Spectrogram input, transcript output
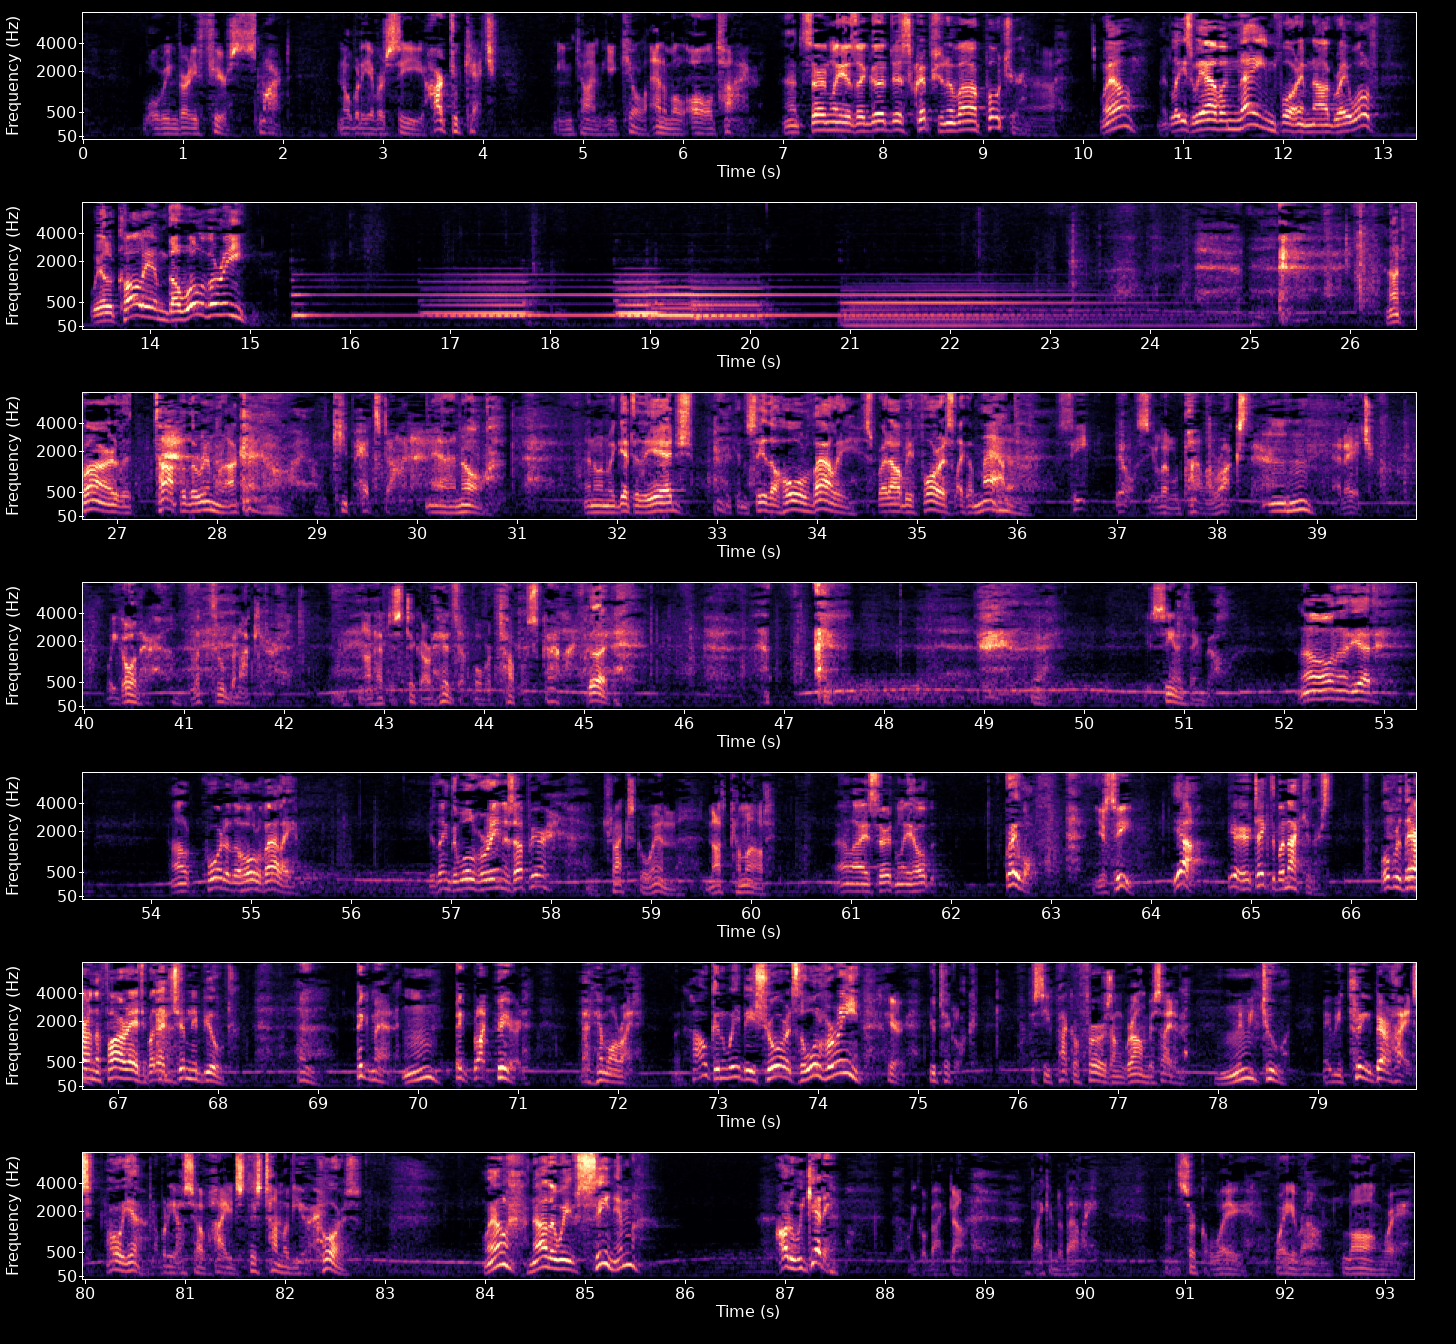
Wolverine very fierce, smart. Nobody ever see, hard to catch. Meantime, he kill animal all time. That certainly is a good description of our poacher. Ah. Well, at least we have a name for him now, Grey Wolf. We'll call him the Wolverine. Not far to the top of the rim rock. No, Keep heads down. Yeah, I know. And when we get to the edge, we can see the whole valley spread out before us like a map. See, Bill, see a little pile of rocks there. Mm-hmm. That edge. We go there, look through binocular. Not have to stick our heads up over top of skyline. Good. Yeah. You see anything, Bill? No, not yet. I'll quarter the whole valley. You think the Wolverine is up here? And tracks go in, not come out. Well, I certainly hope. Grey Wolf! You see? Yeah, here, here, take the binoculars. Over there on the far edge by that chimney butte. Big man. Hmm? Big black beard. That him all right. But how can we be sure it's the Wolverine? Here, you take a look. You see pack of furs on ground beside him. Maybe two, maybe three bear hides. Oh, yeah, Nobody else have hides this time of year. Of course. Well, now that we've seen him, how do we get him? We go back down, back in the valley, and circle way, way round, long way.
